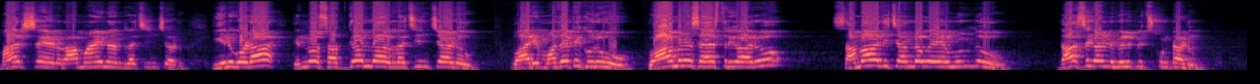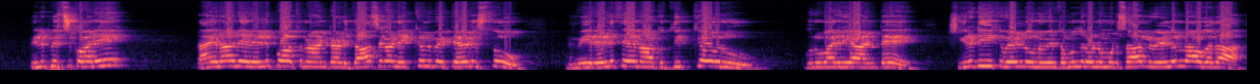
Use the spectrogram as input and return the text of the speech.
మహర్షి అయ్యాడు రామాయణాన్ని రచించాడు. ఈయన కూడా ఎన్నో సద్గ్రంథాలు రచించాడు. వారి మొదటి గురువు వామన శాస్త్రి గారు సమాధి చెందబోయే ముందు దాసగాడిని పిలిపించుకుంటాడు. పిలిపించుకొని నాయనా నేను వెళ్ళిపోతున్నా అంటాడు. దాసగాడిని ఎక్కలు పెట్టి ఏడుస్తూ మీరు వెళితే నాకు దిక్కెవరు? గురువర్య అంటే షిరిడీకి వెళ్ళు నువ్వు ఇంతకుముందు రెండు మూడు సార్లు వెళ్ళున్నావు కదా.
